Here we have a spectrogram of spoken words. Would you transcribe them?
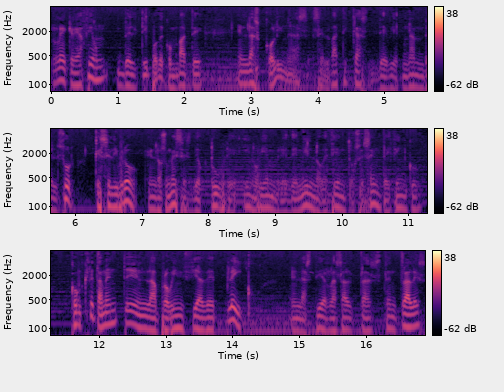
recreación del tipo de combate en las colinas selváticas de Vietnam del Sur, que se libró en los meses de octubre y noviembre de 1965, concretamente en la provincia de Pleiku, en las tierras altas centrales,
